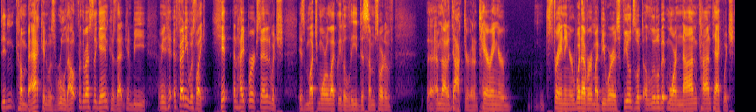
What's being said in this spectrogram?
didn't come back and was ruled out for the rest of the game because that can be. I mean, Ifedi was like hit and hyperextended, which is much more likely to lead to some sort of. Uh, I'm not a doctor, a tearing or straining or whatever it might be. Whereas Fields looked a little bit more non-contact, which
